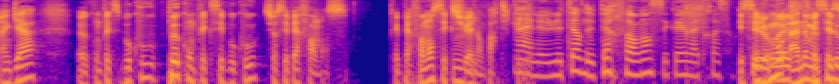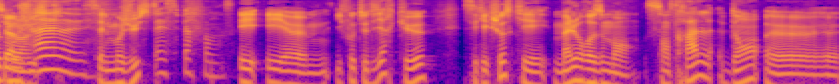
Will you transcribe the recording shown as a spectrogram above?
un gars euh, complexe beaucoup, peut complexer beaucoup sur ses performances, les performances sexuelles en particulier. Ah, le, le terme de performance, c'est quand même atroce. Et c'est le mot. ouais, ah non, mais c'est le mot juste. Ah, C'est le mot juste. ouais, c'est performance. Et, et euh, il faut te dire que c'est quelque chose qui est malheureusement central dans. Euh,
